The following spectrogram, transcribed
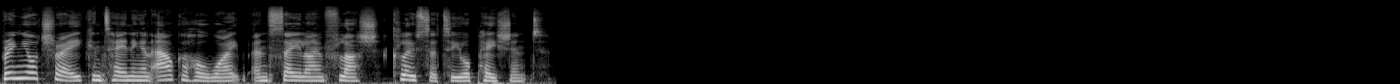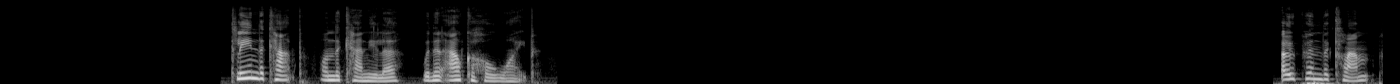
Bring your tray containing an alcohol wipe and saline flush closer to your patient. Clean the cap on the cannula with an alcohol wipe. Open the clamp.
